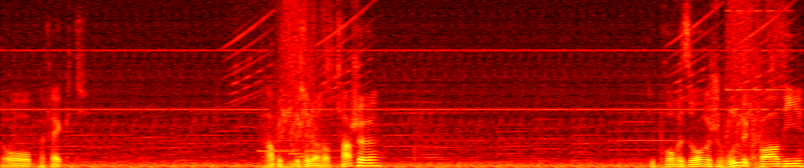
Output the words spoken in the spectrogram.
So, perfekt. Habe ich ein bisschen was auf Tasche. Die provisorische Runde quasi.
